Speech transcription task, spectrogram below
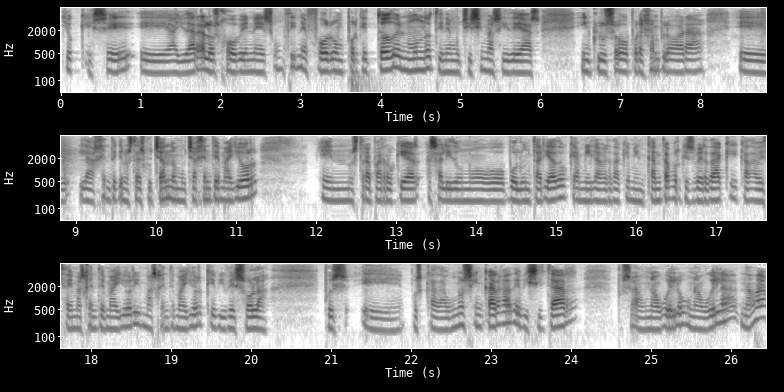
yo qué sé, eh, ayudar a los jóvenes, un cineforum, porque todo el mundo tiene muchísimas ideas. Incluso, por ejemplo, ahora eh, la gente que nos está escuchando, mucha gente mayor, en nuestra parroquia ha salido un nuevo voluntariado que a mí la verdad que me encanta porque es verdad que cada vez hay más gente mayor y más gente mayor que vive sola. Pues, eh, pues cada uno se encarga de visitar pues a un abuelo, una abuela, nada,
